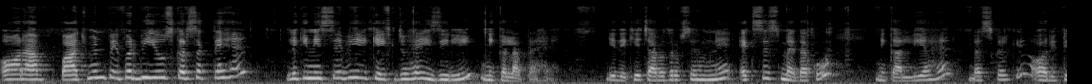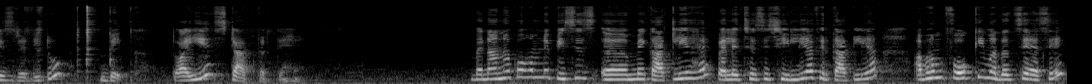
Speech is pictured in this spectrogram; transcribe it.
और आप पार्चमेंट पेपर भी यूज़ कर सकते हैं, लेकिन इससे भी केक जो है इजीली निकल आता है। ये देखिए, चारों तरफ़ से हमने एक्सेस मैदा को निकाल लिया है डस्ट करके, और it is ready to bake तो आइए स्टार्ट करते हैं। बनाना को हमने पीसेस में काट लिया है। पहले अच्छे से छील लिया, फिर काट लिया। अब हम फोक की मदद से ऐसे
